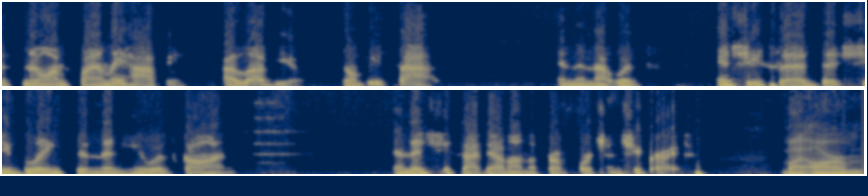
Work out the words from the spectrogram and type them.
Just know I'm finally happy. I love you. Don't be sad. And then that was, and she said that she blinked and then he was gone. And then she sat down on the front porch and she cried. My arm,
